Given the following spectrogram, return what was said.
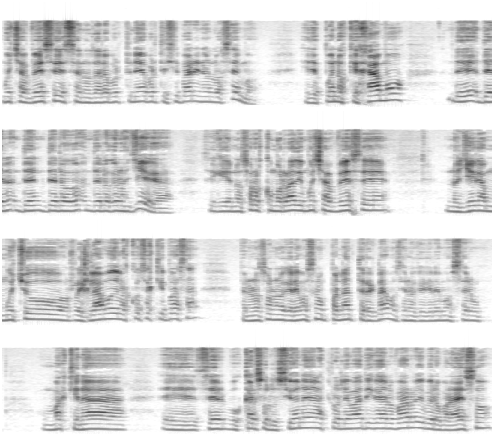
muchas veces se nos da la oportunidad de participar y no lo hacemos. Y después nos quejamos de, de, de, de lo, de lo que nos llega. Así que nosotros como radio muchas veces nos llegan muchos reclamos de las cosas que pasan, pero nosotros no queremos ser un parlante de reclamos, sino que queremos ser un, más que nada eh, ser buscar soluciones a las problemáticas del barrio, pero para eso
